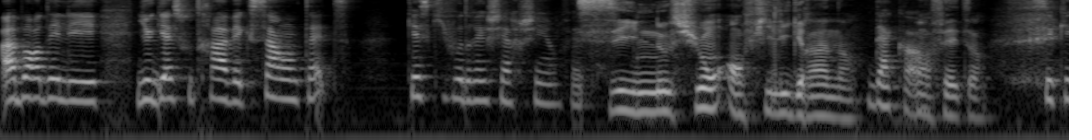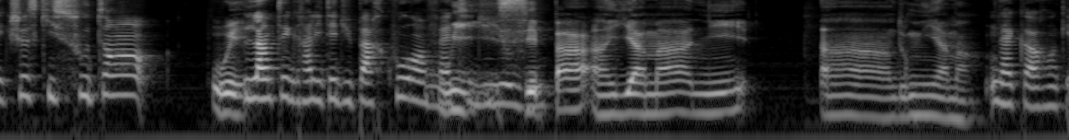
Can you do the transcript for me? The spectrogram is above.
aborder les Yoga Sutras avec ça en tête, qu'est-ce qu'il faudrait chercher en fait? C'est une notion en filigrane. D'accord. En fait. C'est quelque chose qui sous-tend oui. l'intégralité du parcours en fait oui, c'est pas un yama ni un yama. D'accord, ok.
